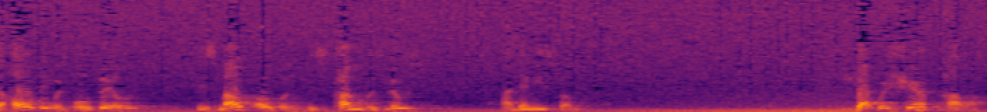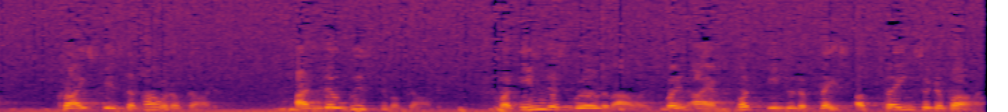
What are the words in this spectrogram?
the whole thing was fulfilled, his mouth opened, his tongue was loosed, and then he spoke. That was sheer power. Christ is the power of God and the wisdom of God. But in this world of ours, when I am put into the place of playing such a part,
